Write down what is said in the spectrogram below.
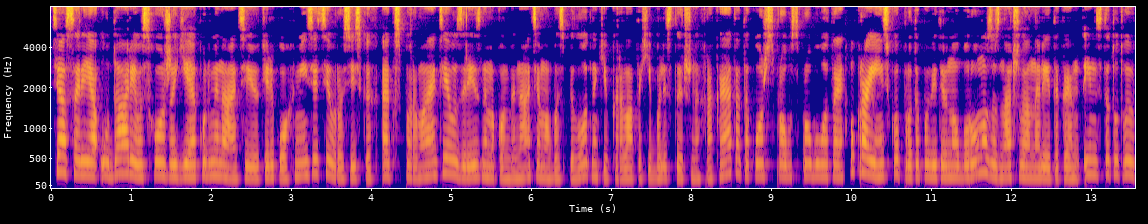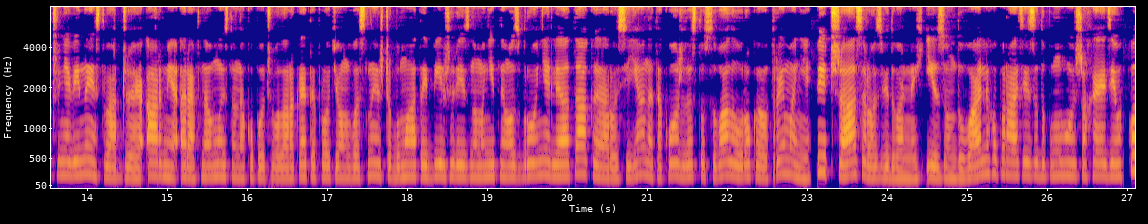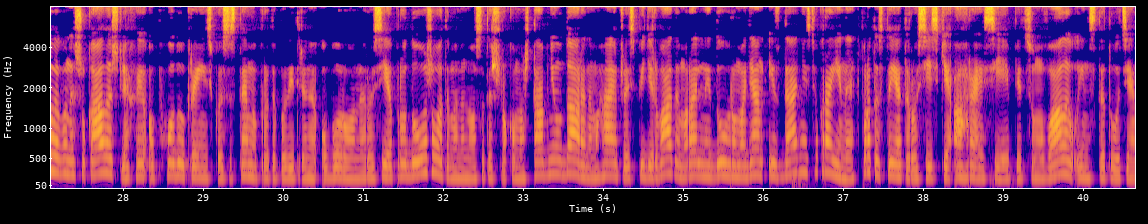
Ця серія ударів, схоже, є кульмінацією кількох місяців російських експериментів з різними комбінаціями безпілотників, крилатих і балістичних ракет, а також спроб спробувати українську протиповітряну оборону, зазначили аналітики. Інститут вивчення війни стверджує, армія РФ навмисно накопичувала ракети протягом весни, щоб мати більш різноманітне озброєння для атаки. Росіяни також застосували уроки отримані під час розвідувальних і зондувальних операцій за допомогою шахедів, коли вони шукали шляхи обходу української системи протиповітряної оборони. Росія продовжуватиме наносити широкомасштабні удари, намагаючись підірвати моральний дух громадян і здатність України протистояти російській агресії. Підсумували у інституті.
